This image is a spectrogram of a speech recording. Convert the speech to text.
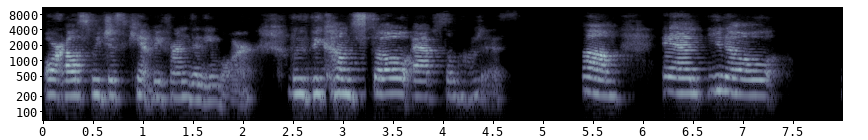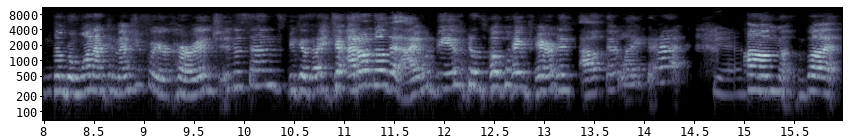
or else we just can't be friends anymore. We've become so absolutist. Um, and you know, number one, I commend you for your courage in a sense because I I don't know that I would be able to put my parents out there like that. Yeah. Um, but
